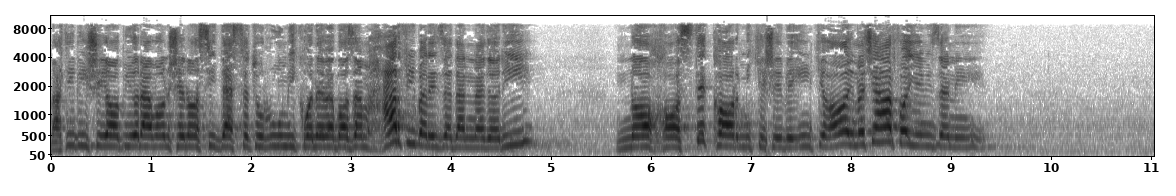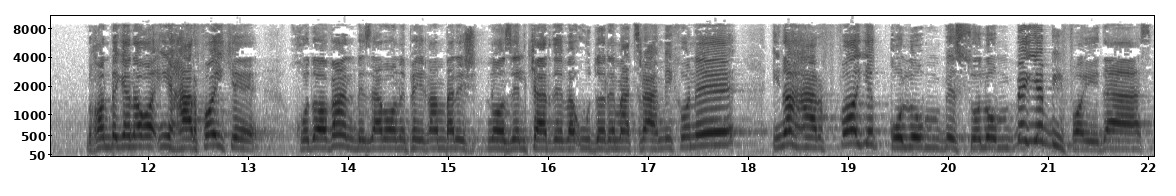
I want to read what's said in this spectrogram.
وقتی ریشه یابی و روانشناسی دستتو رو می‌کنه و بازم حرفی برای زدن نداری ناخواسته کار می‌کشه به این که آقا اینا چه حرفایی می‌زنی؟ می‌خوان بگن آقا این حرفایی که خداوند به زبان پیغمبرش نازل کرده و او داره مطرح می‌کنه اینا حرفای قلمبه سلمبه بیفایده است.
